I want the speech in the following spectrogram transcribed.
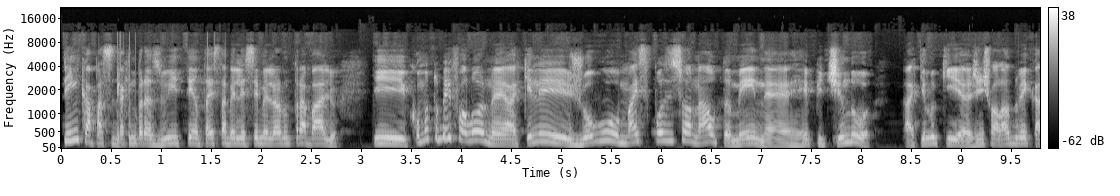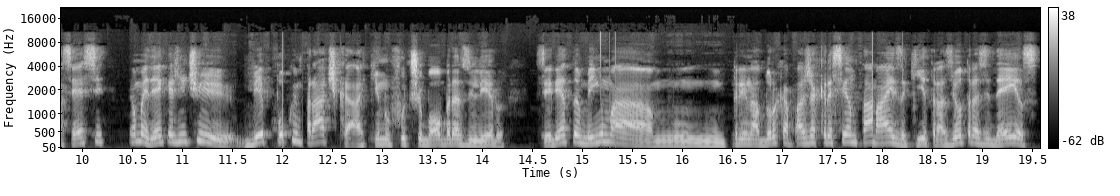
tem capacidade aqui no Brasil e tentar estabelecer melhor um trabalho. E como tu bem falou, né, aquele jogo mais posicional também, né, repetindo aquilo que a gente falava do BKSS é uma ideia que a gente vê pouco em prática aqui no futebol brasileiro. Seria também uma, um, treinador capaz de acrescentar mais aqui, trazer outras ideias,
